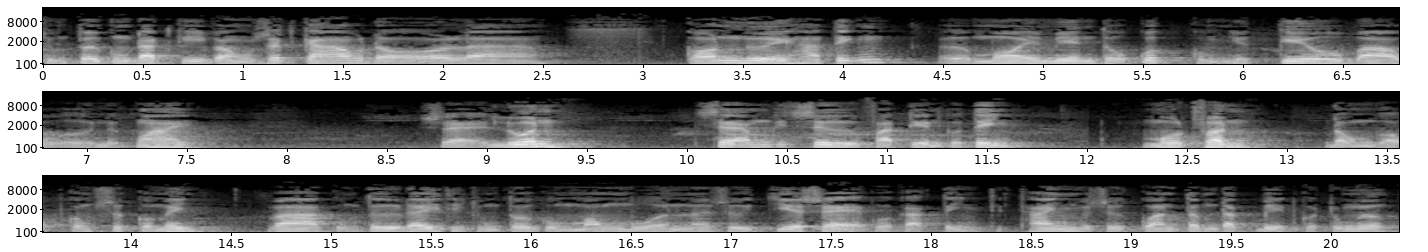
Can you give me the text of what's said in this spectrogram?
Chúng tôi cũng đặt kỳ vọng rất cao đó là con người Hà Tĩnh ở mọi miền Tổ quốc cũng như kiều bào ở nước ngoài sẽ luôn xem cái sự phát triển của tỉnh một phần đóng góp công sức của mình. Và cũng từ đây thì chúng tôi cũng mong muốn sự chia sẻ của các tỉnh thành và sự quan tâm đặc biệt của trung ương.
